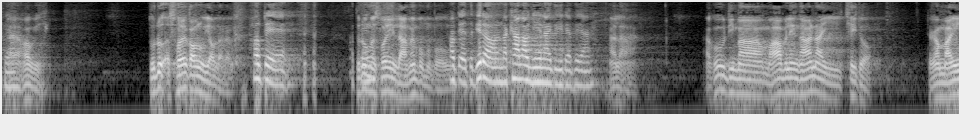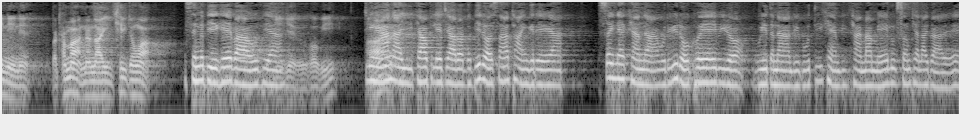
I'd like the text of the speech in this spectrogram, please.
ဗျာအဲဟုတ်ပြီသူတို့အစွဲကောင်းလို့ရောက်လာတာလားဟုတ်တယ်သူတို့မစွဲရင်လာမဲ့ပုံမပေါ်ဘူးဟုတ်တယ်တပြည့်တော်နှခါလောက်ညင်းလိုက်သေးတယ်ဗျာဟုတ်လားအခုဒီမှာမဟာပလင်9နာရီချိတ်တော့ဒကမာကြီးအနေနဲ့ပထမ2နာရီချိတ်တုန်းကအစင်မပြေခဲ့ပါဘူးဗျာကြည့်ကြကိုဟုတ်ပြီဒီ9နာရီခောက်ကလေးကြတော့တပြည့်တော်စားထိုင်ကြတဲ့က စိတ်နဲ့ခန္ဓာကိုတပြည့်တော်ခွဲပြီးတော့ဝေဒနာတွေကိုတီးခံပြီးထိုင်ပါမယ်လို့ဆုံးဖြတ်လိုက်ပါတယ်အဲ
